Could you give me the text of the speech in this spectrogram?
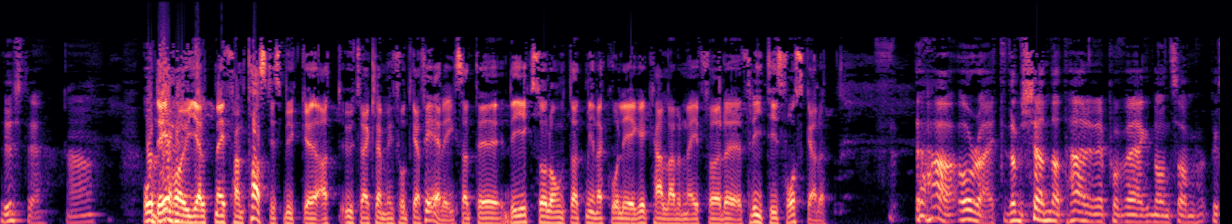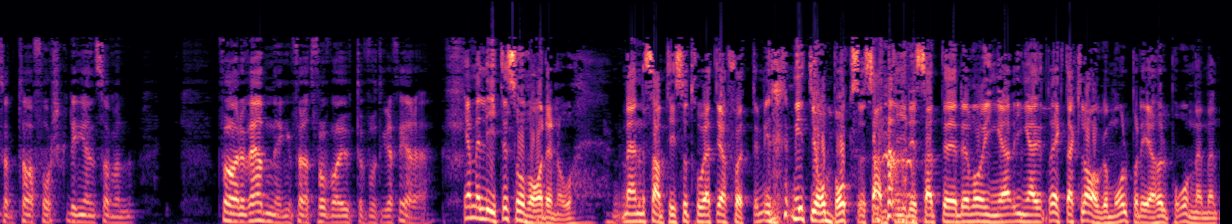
Just det, ja. Och det har ju hjälpt mig fantastiskt mycket att utveckla min fotografering. Så att det, det gick så långt att mina kollegor kallade mig för eh, fritidsforskare. Jaha, alright. De kände att här är det på väg någon som liksom tar forskningen som en förevändning för att få vara ute och fotografera. Ja men lite så var det nog. Men samtidigt så tror jag att jag skötte min, mitt jobb också samtidigt. så att det, det, var inga, inga direkta klagomål på det jag höll på med. Men,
